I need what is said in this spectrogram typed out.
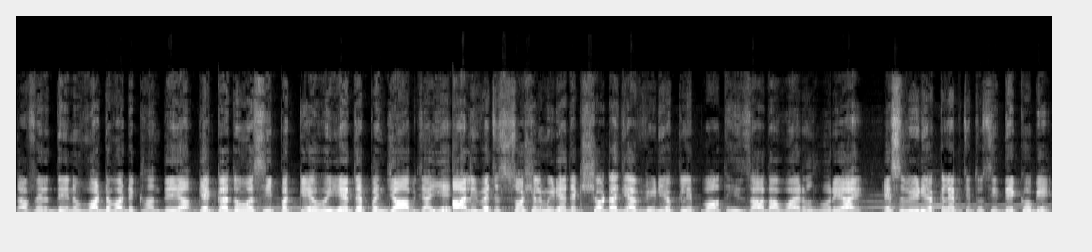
ਤਾਂ ਫਿਰ ਦਿਨ ਵੱਡ-ਵੱਡ ਖਾਂਦੇ ਆ ਕਿ ਕਦੋਂ ਅਸੀਂ ਪੱਕੇ ਹੋਈਏ ਤੇ ਪੰਜਾਬ ਜਾਈਏ। ਹਾਲ ਹੀ ਵਿੱਚ ਸੋਸ਼ਲ ਮੀਡੀਆ ਤੇ ਇੱਕ ਛੋਟਾ ਜਿਹਾ ਵੀਡੀਓ ਕਲਿੱਪ ਬਹੁਤ ਹੀ ਜ਼ਿਆਦਾ ਵਾਇਰਲ ਹੋ ਰਿਹਾ ਹੈ ਇਸ ਵੀਡੀਓ ਕਲਿੱਪ 'ਚ ਤੁਸੀਂ ਦੇਖੋਗੇ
